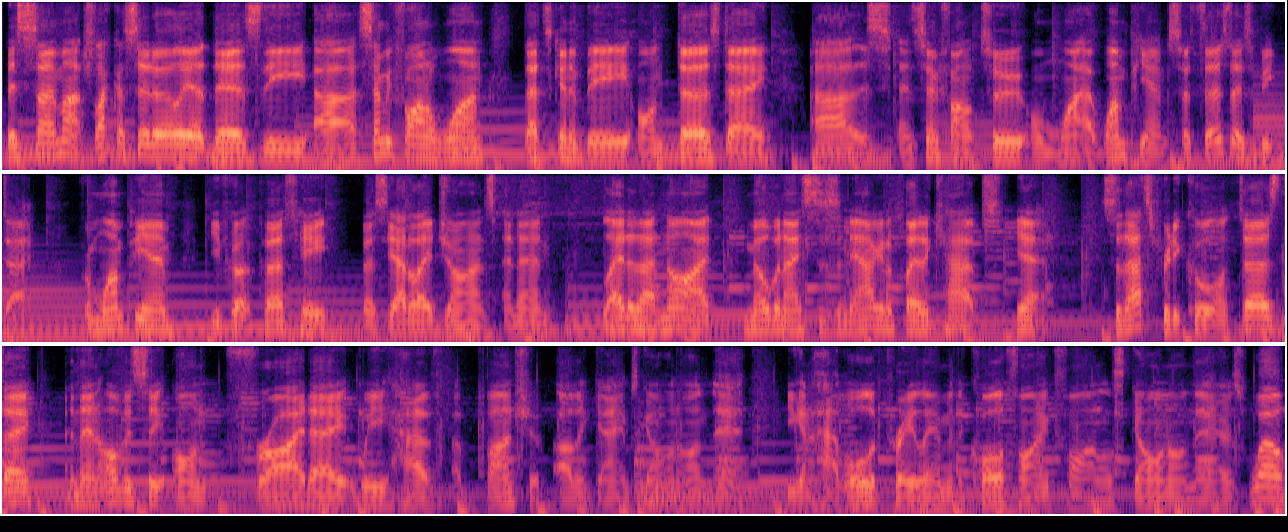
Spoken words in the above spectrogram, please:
There's so much. Like I said earlier, there's the uh, semi-final one that's going to be on Thursday. Uh, and semi-final two on one, at 1 p.m. So Thursday's a big day. From 1 p.m., you've got Perth Heat versus the Adelaide Giants, and then later that night, Melbourne Aces are now going to play the Cavs. Yeah. So that's pretty cool on Thursday. And then obviously on Friday, we have a bunch of other games going on there. You're going to have all the prelim and the qualifying finals going on there as well.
